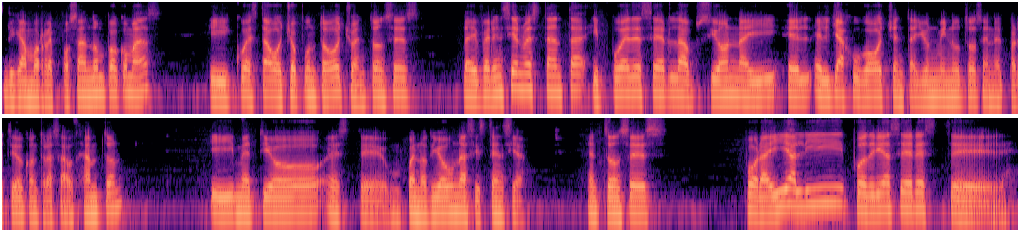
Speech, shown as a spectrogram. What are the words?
digamos, reposando un poco más y cuesta 8.8. Entonces, la diferencia no es tanta y puede ser la opción ahí. Él, él ya jugó 81 minutos en el partido contra Southampton y metió, este, bueno, dio una asistencia. Entonces, por ahí Ali podría ser este,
